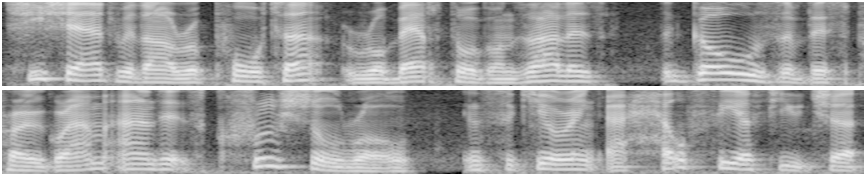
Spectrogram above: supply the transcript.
She shared with our reporter, Roberto Gonzalez, the goals of this program and its crucial role in securing a healthier future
